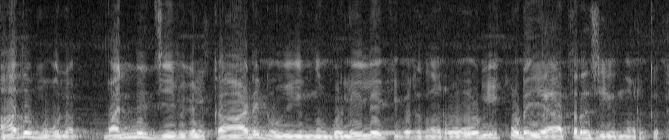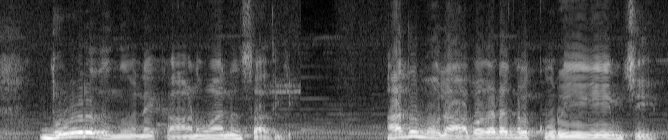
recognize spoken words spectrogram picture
അതുമൂലം വന്യജീവികൾ കാടിനുള്ളിൽ നിന്നും വെളിയിലേക്ക് വരുന്ന റോഡിൽ കൂടെ യാത്ര ചെയ്യുന്നവർക്ക് ദൂരെ നിന്ന് തന്നെ കാണുവാനും സാധിക്കും. അതുമൂലം അപകടങ്ങൾ കുറയുകയും ചെയ്യും.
